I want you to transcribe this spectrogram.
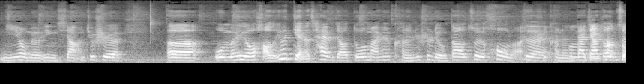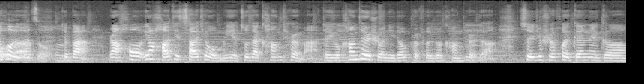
你有没有印象，就是。呃，我们有好多，因为点的菜比较多嘛，这可能就是留到最后了，就是可能大家都走了，后一个走，嗯对吧？然后因为好几次，而且我们也坐在 counter 嘛，对，有 counter 的时候你都 prefer 做 counter 的，所以就是会跟那个，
